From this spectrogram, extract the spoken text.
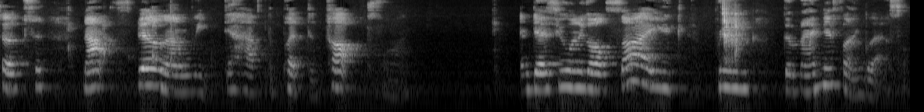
So to not spill them, we have to put the tops on. And if you want to go outside, you can bring the magnifying glass on.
